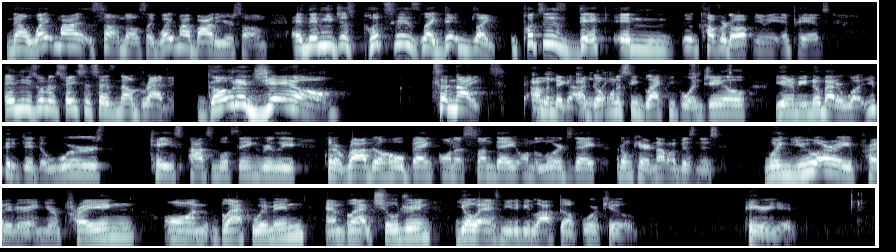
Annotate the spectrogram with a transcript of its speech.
Now wipe my something else, like wipe my body or something. And then he just puts his like didn't like puts his dick in uh, covered up, you know, in pants, in these women's faces says, now grab it. Go to jail tonight. I'm a nigga. Anyway. I don't want to see black people in jail. You know what I mean? No matter what, you could have did the worst case possible thing. Really, could have robbed a whole bank on a Sunday on the Lord's Day. I don't care. Not my business. When you are a predator and you're preying on black women and black children, your ass need to be locked up or killed. Period.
